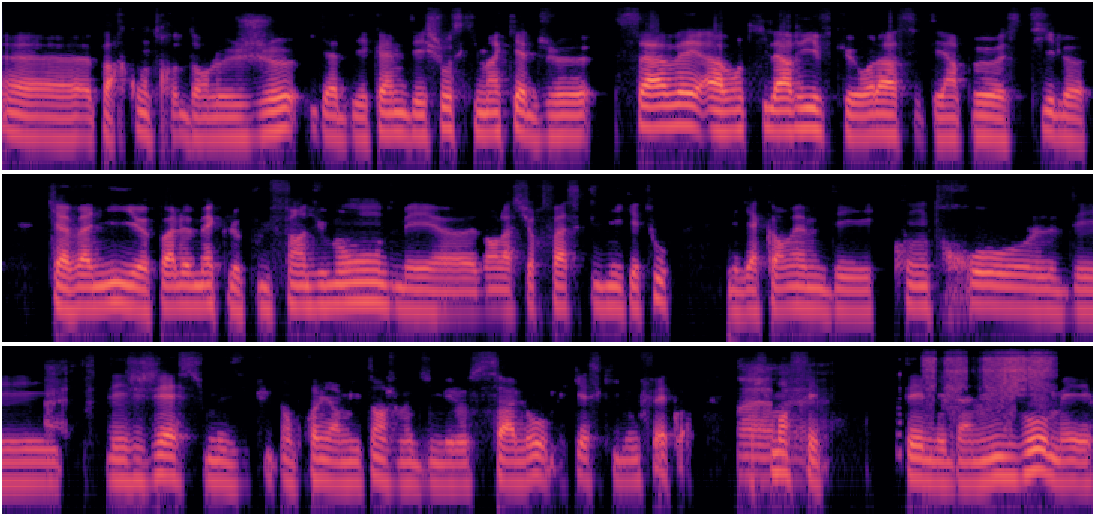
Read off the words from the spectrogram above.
Euh, par contre, dans le jeu, il y a des, quand même des choses qui m'inquiètent. Je savais avant qu'il arrive que voilà, c'était un peu style Cavani, pas le mec le plus fin du monde, mais euh, dans la surface clinique et tout mais il y a quand même des contrôles, des, des gestes. Je me dis, putain, en première mi-temps, je me dis, mais le salaud, mais qu'est-ce qu'il nous fait, quoi? Ouais, Franchement, ouais. c'était d'un niveau, mais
